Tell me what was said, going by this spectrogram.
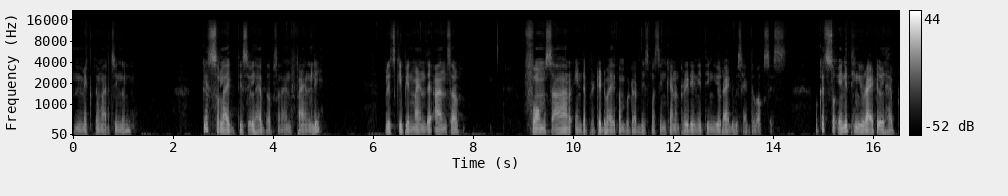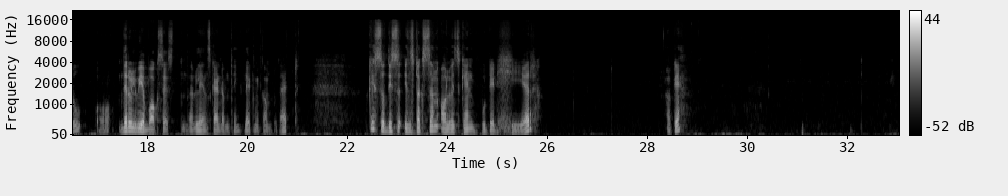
Make the marginal. Okay so like this will have the option. And finally please keep in mind the answer forms are interpreted by the computer. This machine cannot read anything. You write beside the boxes. Okay so anything you write will have to oh, there will be a boxes lens kind of thing. Let me come to that. Okay so this instruction always can be put it here. Okay.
